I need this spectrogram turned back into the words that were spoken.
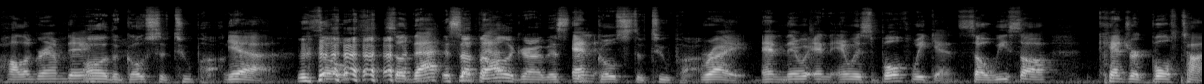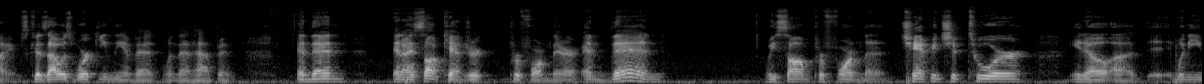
hologram day. Oh, the ghost of Tupac. Yeah. So so that It's so not the that- hologram. It's the and- ghost of Tupac. Right, and there were, and it was both weekends. So we saw Kendrick both times because I was working the event when that happened, and then and I saw Kendrick perform there, and then we saw him perform the championship tour. You know, uh, when he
